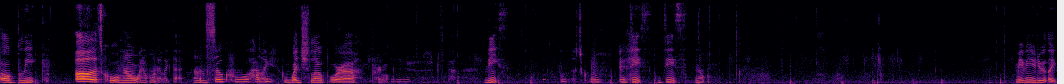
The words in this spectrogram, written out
oblique. Oh, that's cool. No, I don't want it like that. Um, That's so cool. How do like wedge slope or a prim- These. Oh, that's cool. Ish. These. These. No. Maybe you do it like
